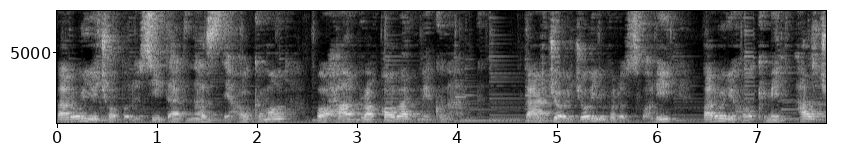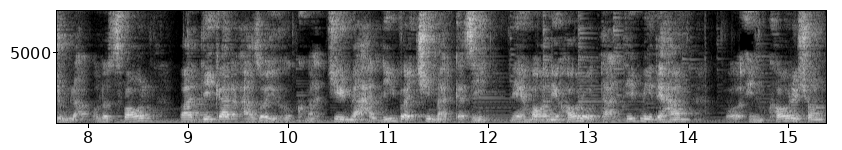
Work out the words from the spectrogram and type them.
برای چاپلوسی در نزد حاکمان با هم رقابت می کنند. در جای جای ولسوالی برای حاکمین از جمله ولسوال و دیگر اعضای حکومت چی محلی و چی مرکزی مهمانی ها را ترتیب می دهند با این کارشان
